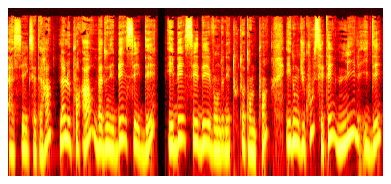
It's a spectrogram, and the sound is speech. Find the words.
à C, etc., là, le point A va donner B, C, D et B, C, D vont donner tout autant de points. Et donc, du coup, c'était 1000 idées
